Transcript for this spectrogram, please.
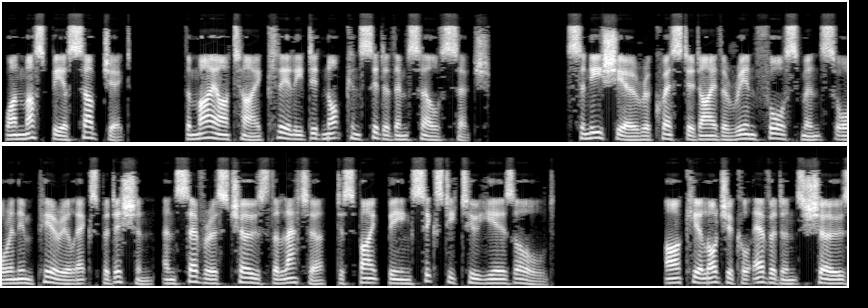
one must be a subject. The Maeatae clearly did not consider themselves such. Senecio requested either reinforcements or an imperial expedition, and Severus chose the latter, despite being 62 years old. Archaeological evidence shows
